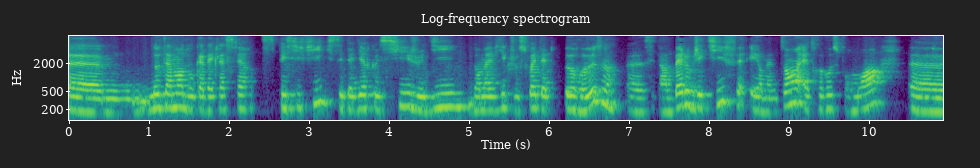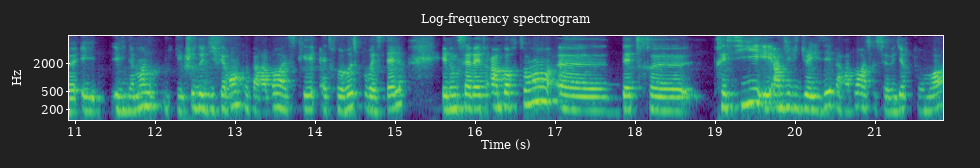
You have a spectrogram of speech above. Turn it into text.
euh, notamment donc avec la sphère spécifique, c'est-à-dire que si je dis dans ma vie que je souhaite être heureuse, c'est un bel objectif et en même temps être heureuse pour moi est évidemment quelque chose de différent que par rapport à ce qu'est être heureuse pour Estelle. Et donc ça va être important d'être précis et individualisé par rapport à ce que ça veut dire pour moi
